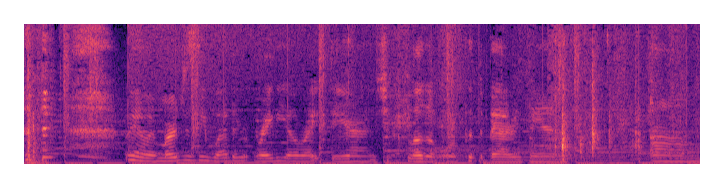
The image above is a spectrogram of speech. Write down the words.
we have emergency weather radio right there. And you can plug up or put the batteries in. Um,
